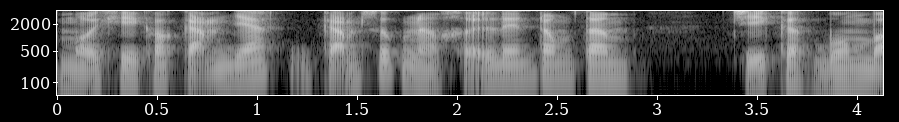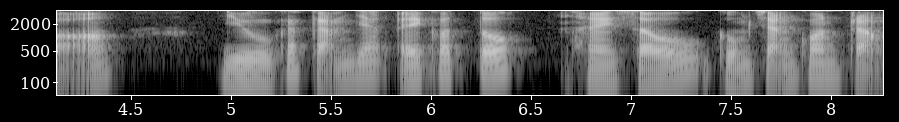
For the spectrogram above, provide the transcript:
mỗi khi có cảm giác, cảm xúc nào khởi lên trong tâm, chỉ cần buông bỏ. Dù các cảm giác ấy có tốt hay xấu cũng chẳng quan trọng.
